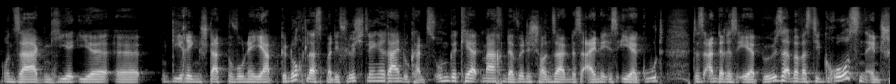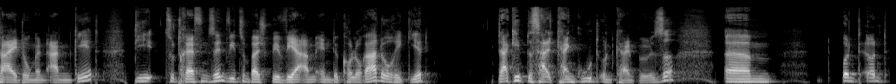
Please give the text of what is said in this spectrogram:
und sagen, hier ihr äh, gierigen Stadtbewohner, ihr habt genug, lasst mal die Flüchtlinge rein. Du kannst es umgekehrt machen. Da würde ich schon sagen, das eine ist eher gut, das andere ist eher böse. Aber was die großen Entscheidungen angeht, die zu treffen sind, wie zum Beispiel wer am Ende Colorado regiert, da gibt es halt kein Gut und kein Böse. Ähm, und, und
